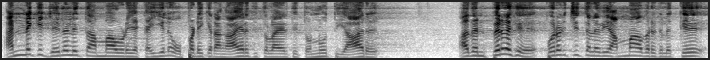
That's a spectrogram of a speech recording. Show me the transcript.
அன்னைக்கு ஜெயலலிதா அம்மாவுடைய கையில் ஒப்படைக்கிறாங்க ஆயிரத்தி தொள்ளாயிரத்தி தொண்ணூற்றி ஆறு. அதன் பிறகு புரட்சி தலைவி அம்மா அவர்களுக்கு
